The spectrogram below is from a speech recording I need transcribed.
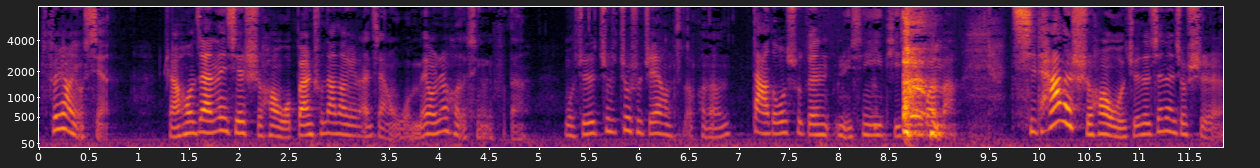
非常有限。然后在那些时候，我搬出大道理来讲，我没有任何的心理负担。我觉得就就是这样子的，可能大多数跟女性议题相关吧。其他的时候，我觉得真的就是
